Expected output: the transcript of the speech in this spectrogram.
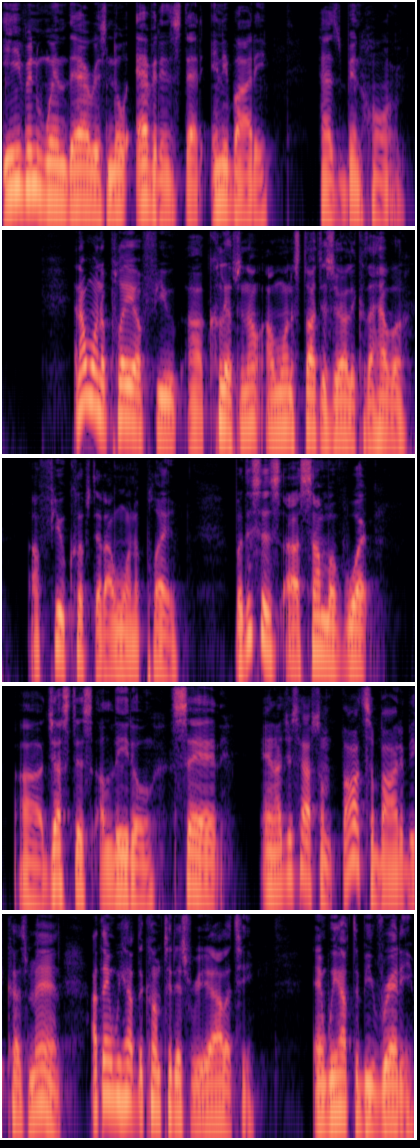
even when there is no evidence that anybody has been harmed. And I want to play a few uh, clips, and I, I want to start this early because I have a, a few clips that I want to play. But this is uh, some of what uh, Justice Alito said, and I just have some thoughts about it because, man, I think we have to come to this reality, and we have to be ready,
